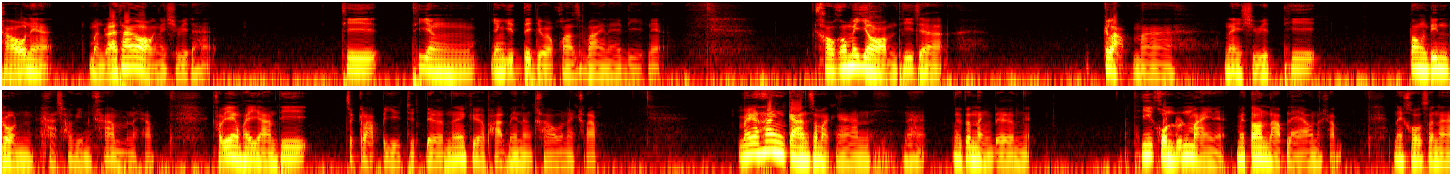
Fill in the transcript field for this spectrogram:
เขาเนี่ยเหมือนไร้ทางออกในชีวิตนะฮะ ที่ที่ยังยังยึดติดอยู่กับความสบายในอดีตเนี่ยเขาก็ไม่ยอมที่จะกลับมาในชีวิตที่ต้องดิ้นรนหาเช้ากินค่ำนะครับ เขายังพยายามที่จะกลับไปอยู่จุดเดิมนั่นคืออพาร์ตเมนต์ของเขานะครับ แม้กระทั่งการสมัครงานนะฮะในตำแหน่งเดิมเนี่ยที่คนรุ่นใหม่เนี่ยไม่ต้อนรับแล้วนะครับ ในโฆษณา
